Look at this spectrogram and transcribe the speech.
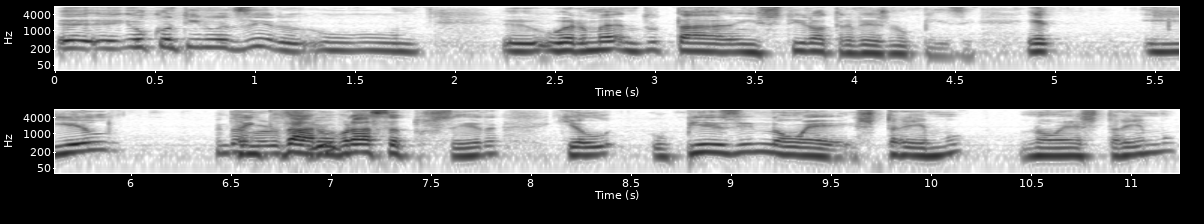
eu continuo a dizer, o, o Armando está a insistir outra vez no Pizzi. É, e ele Ainda tem que dar o braço a torcer que ele, o Pizzi não é extremo, não é extremo,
